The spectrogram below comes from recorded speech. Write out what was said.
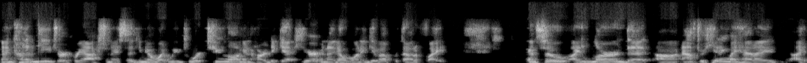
And kind of knee jerk reaction, I said, you know what? We've worked too long and hard to get here, and I don't want to give up without a fight. And so I learned that uh, after hitting my head, I, I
